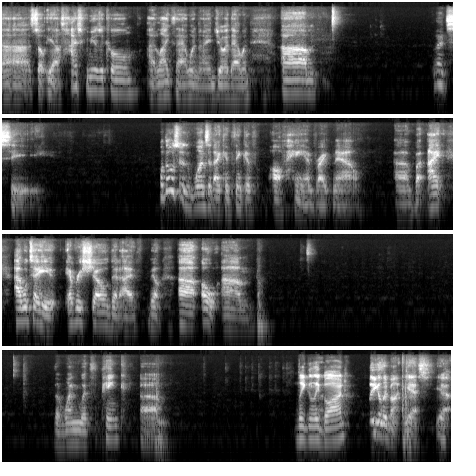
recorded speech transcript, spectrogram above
Uh, so yeah, High School Musical. I like that one. I enjoyed that one. Um, let's see. Well, those are the ones that I can think of offhand right now. Uh, but I, I will tell you, every show that I've built. Uh, oh, um, the one with pink. Um, Legally Blonde. Legally Blonde. Yes. Yeah.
